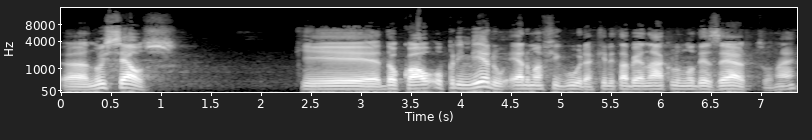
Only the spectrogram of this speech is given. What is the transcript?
uh, nos céus, que, do qual o primeiro era uma figura, aquele tabernáculo no deserto. Né?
